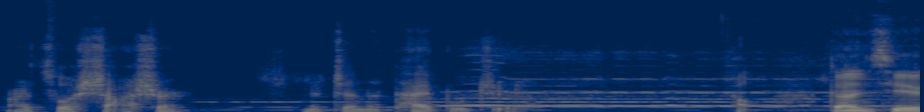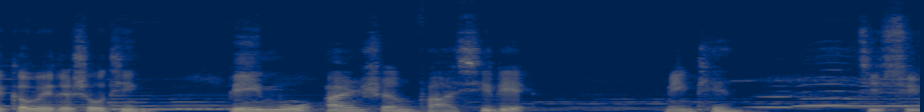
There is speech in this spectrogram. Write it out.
而做傻事儿，那真的太不值了。好感谢各位的收听，闭目安神法系列，明天继续。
